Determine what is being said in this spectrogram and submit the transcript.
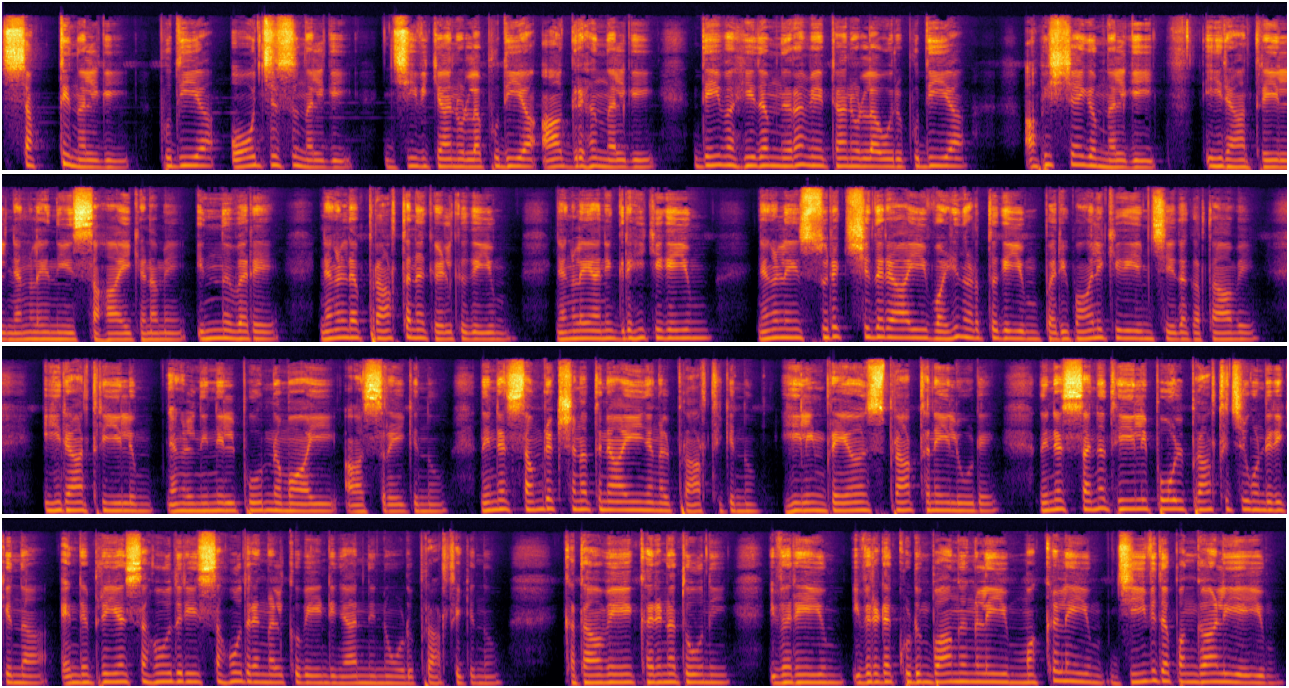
ശക്തി നൽകി പുതിയ ഓജസ് നൽകി ജീവിക്കാനുള്ള പുതിയ ആഗ്രഹം നൽകി ദൈവഹിതം നിറവേറ്റാനുള്ള ഒരു പുതിയ അഭിഷേകം നൽകി ഈ രാത്രിയിൽ ഞങ്ങളെ നീ സഹായിക്കണമേ. ഇന്ന് വരെ ഞങ്ങളുടെ പ്രാർത്ഥന കേൾക്കുകയും ഞങ്ങളെ അനുഗ്രഹിക്കുകയും ഞങ്ങളെ സുരക്ഷിതരായി വഴി നടത്തുകയും പരിപാലിക്കുകയും ചെയ്ത കർത്താവെ ഈ രാത്രിയിലും ഞങ്ങൾ നിന്നിൽ പൂർണമായി ആശ്രയിക്കുന്നു. നിന്റെ സംരക്ഷണത്തിനായി ഞങ്ങൾ പ്രാർത്ഥിക്കുന്നു. ഹീലിംഗ് പ്രേയേഴ്സ് പ്രാർത്ഥനയിലൂടെ നിന്റെ സന്നദ്ധിയിൽ ഇപ്പോൾ പ്രാർത്ഥിച്ചു കൊണ്ടിരിക്കുന്ന എന്റെ പ്രിയ സഹോദരി സഹോദരങ്ങൾക്ക് വേണ്ടി ഞാൻ നിന്നോട് പ്രാർത്ഥിക്കുന്നു. കഥാവേ കരുണ തോന്നി. ഇവരെയും ഇവരുടെ കുടുംബാംഗങ്ങളെയും മക്കളെയും ജീവിത പങ്കാളിയെയും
